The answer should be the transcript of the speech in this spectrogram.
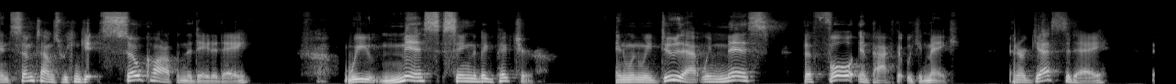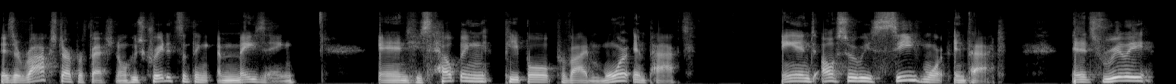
And sometimes we can get so caught up in the day to day, we miss seeing the big picture. And when we do that, we miss the full impact that we can make. And our guest today is a rock star professional who's created something amazing and he's helping people provide more impact and also receive more impact. And it's really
